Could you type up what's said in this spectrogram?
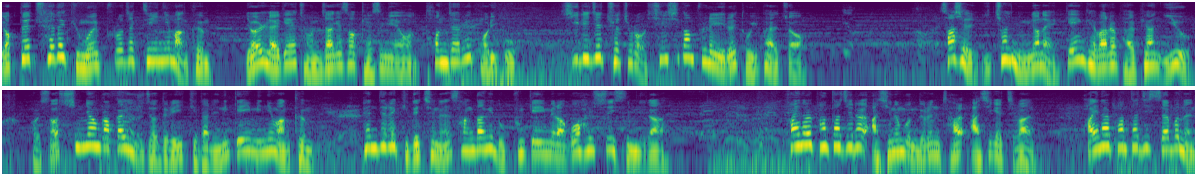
역대 최대 규모의 프로젝트이니만큼 14개의 전작에서 계승해온 턴제를 버리고 시리즈 최초로 실시간 플레이를 도입하였죠. 사실 2006년에 게임 개발을 발표한 이후 벌써 10년 가까이 유저들이 기다리는 게임이니만큼 팬들의 기대치는 상당히 높은 게임이라고 할 수 있습니다. 파이널 판타지를 아시는 분들은 잘 아시겠지만 파이널 판타지 7은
